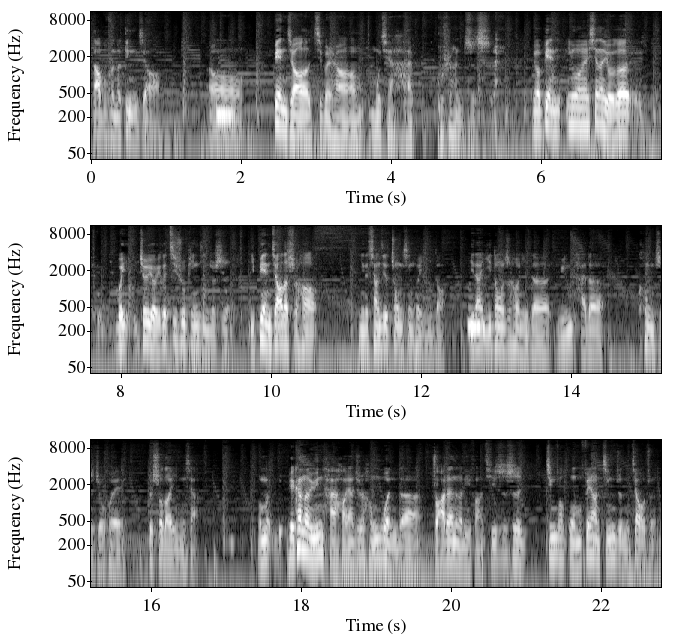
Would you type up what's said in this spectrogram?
大部分的定焦，然后变焦基本上目前还不是很支持，因为变因为现在有一个唯就有一个技术瓶颈，就是你变焦的时候，你的相机的重心会移动，一旦移动之后，你的云台的控制就会会受到影响。我们别看到云台好像就是很稳的抓在那个地方，其实是经过我们非常精准的校准的。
